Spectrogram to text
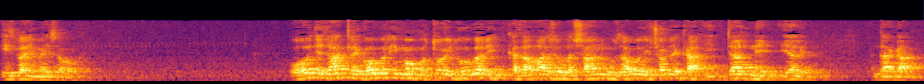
Izbavi me iz ovoga. Ovdje, dakle, govorimo o toj ljubavi kada Allah Želešanu zavoli čovjeka i dadne, jeli, da ga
